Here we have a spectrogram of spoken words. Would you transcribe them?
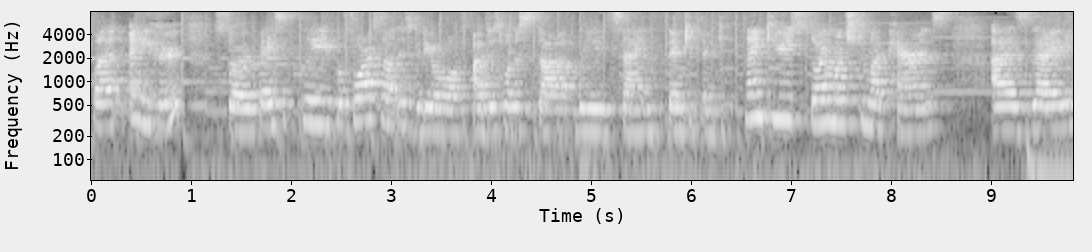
but anywho, so basically before I start this video off I just want to start with saying thank you, thank you, thank you so much to my parents as they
